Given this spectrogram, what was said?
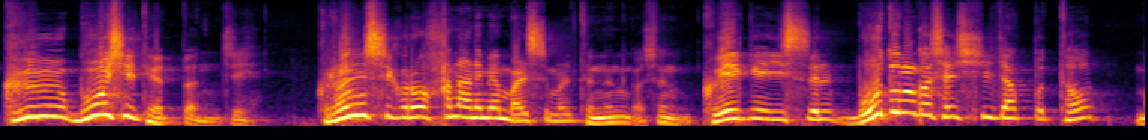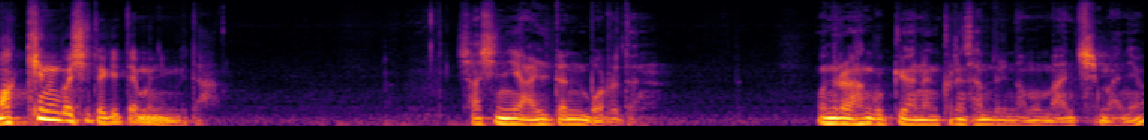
그 무엇이 됐든지 그런 식으로 하나님의 말씀을 듣는 것은 그에게 있을 모든 것의 시작부터 막히는 것이 되기 때문입니다. 자신이 알든 모르든. 오늘 한국 교회는 그런 사람들이 너무 많지만요.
